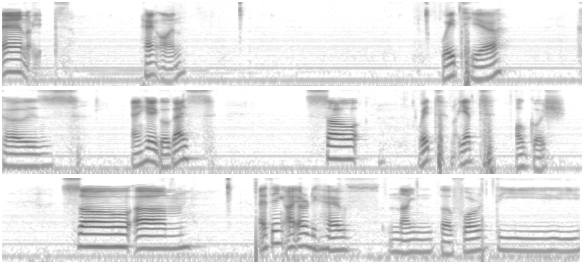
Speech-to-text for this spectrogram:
and oh, not yet hang on. Wait here. Cause and here you go guys. So wait not yet. Oh gosh. So um I think I already have 9 uh, 40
